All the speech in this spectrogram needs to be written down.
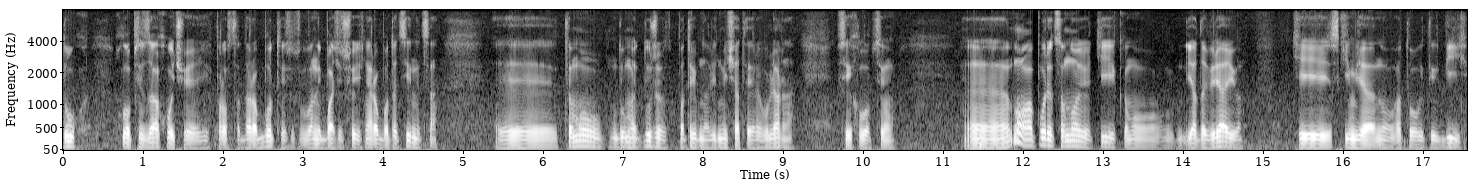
дух. Хлопців заохочує їх просто до роботи. Вони бачать, що їхня робота ціниться. Е, Тому, думаю, дуже потрібно відмічати регулярно всіх хлопців. Е, Ну, а поряд зі мною ті, кому я довіряю, ті, з ким я ну, готовий йти в бій.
